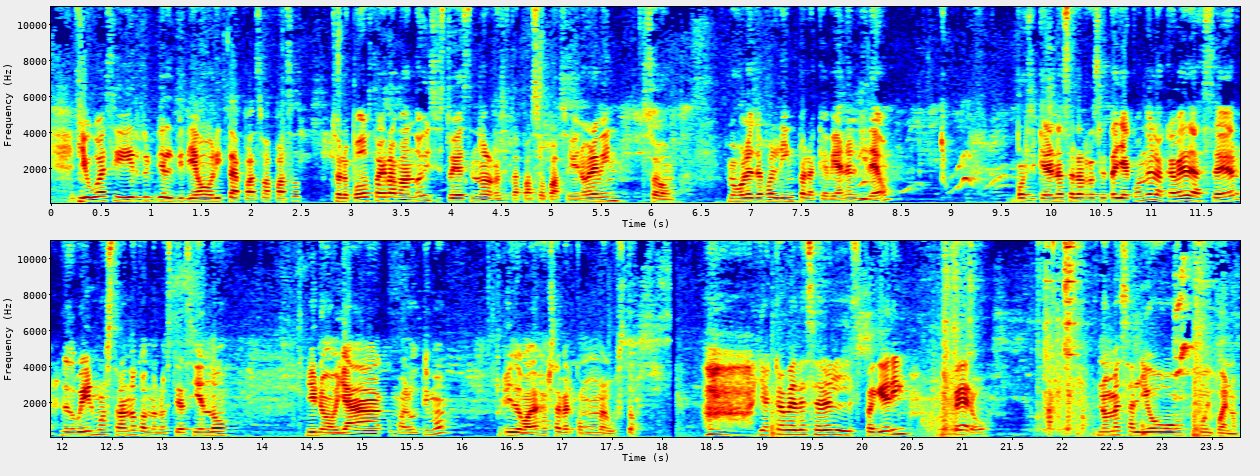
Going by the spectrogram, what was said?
yo voy a seguir el video ahorita paso a paso. Solo puedo estar grabando y si estoy haciendo la receta paso a paso, you know what I mean? So, mejor les dejo el link para que vean el video. Por si quieren hacer la receta. Ya cuando lo acabe de hacer, les voy a ir mostrando cuando lo esté haciendo, you know, ya como al último. Y les voy a dejar saber cómo me gustó. Ah, Ya acabé de hacer el espagueti, pero no me salió muy bueno.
